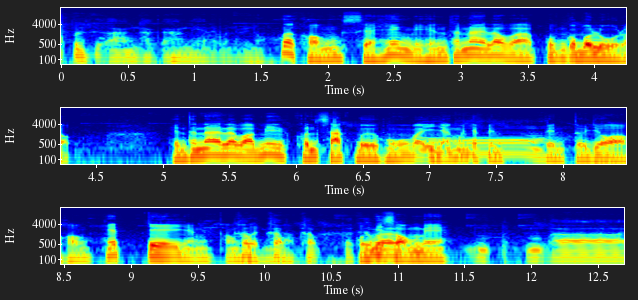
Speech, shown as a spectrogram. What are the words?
ดเป็นคืออ่างคักอ่างเนี่ยนะพี่น้องข้วยของเสียเฮงนี่เห็นทนายแล้วว่าผมก็บ่รู้หรอก เห็นทนายแล้วว่ามีคนสักเบอร์หูไว้อีหยังมันจะเป็นเป็นตัวย่อของเฮดเจอหยังของครับเพิ่นคครัรับบครับก็ผมคือมีว่าสองแม่อืมเอ่อ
